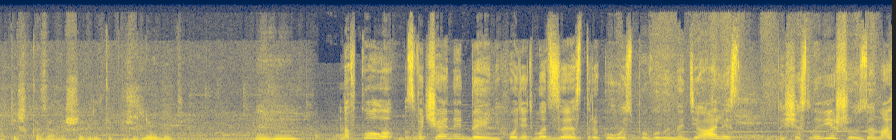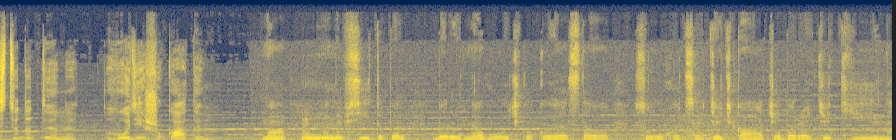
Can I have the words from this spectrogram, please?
А ти ж казала, що він тебе ж любить. Угу. Навколо звичайний день ходять медсестри, когось повели на діаліз, та щасливішою за Настю дитини годі й шукати. Ма, Мгм. мене всі тепер беруть на вуличку, коли я стала слухатися. Тіть Катя бере, тіть Тіна.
